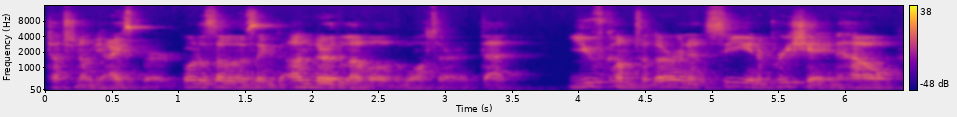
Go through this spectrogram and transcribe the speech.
touching on the iceberg, what are some of those things under the level of the water that you've come to learn and see and appreciate, and how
